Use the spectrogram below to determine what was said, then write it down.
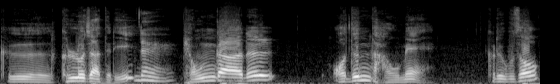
그 근로자들이 네. 병가를 얻은 다음에 그리고서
